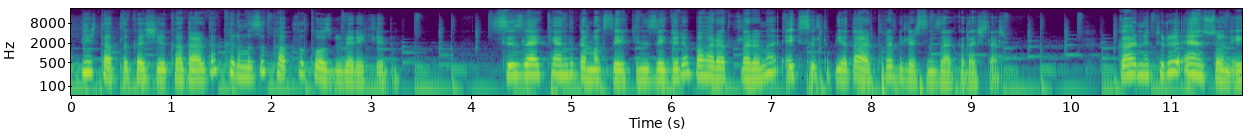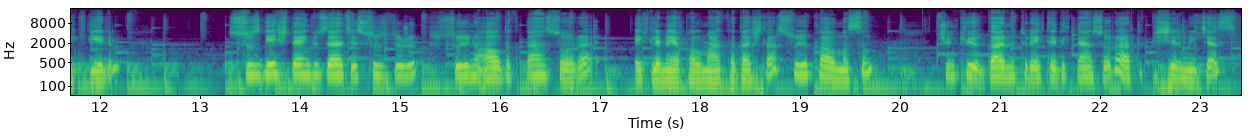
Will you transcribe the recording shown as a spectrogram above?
bir tatlı kaşığı kadar da kırmızı tatlı toz biber ekledim. Sizler kendi damak zevkinize göre baharatlarını eksiltip ya da artırabilirsiniz arkadaşlar. Garnitürü en son ekleyelim. Süzgeçten güzelce süzdürüp suyunu aldıktan sonra ekleme yapalım arkadaşlar. Suyu kalmasın. Çünkü garnitürü ekledikten sonra artık pişirmeyeceğiz.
